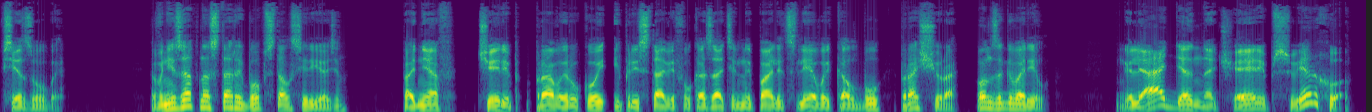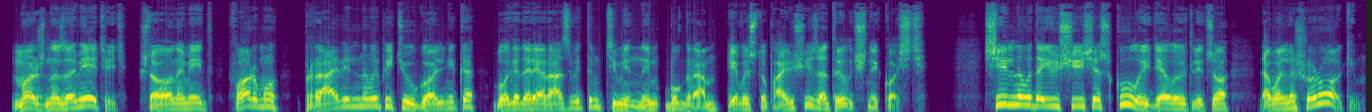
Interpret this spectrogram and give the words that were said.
все зубы. Внезапно старый Боб стал серьезен. Подняв череп правой рукой и приставив указательный палец левой колбу пращура, он заговорил. «Глядя на череп сверху, можно заметить, что он имеет форму правильного пятиугольника благодаря развитым теменным буграм и выступающей затылочной кости. Сильно выдающиеся скулы делают лицо довольно широким.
